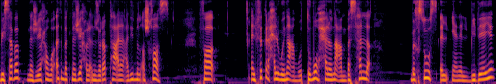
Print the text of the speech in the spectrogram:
بسبب نجاحه وأثبت نجاحه لأنه جربتها على العديد من الأشخاص. فالفكرة حلوة نعم والطموح حلو نعم بس هلأ بخصوص ال يعني البداية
